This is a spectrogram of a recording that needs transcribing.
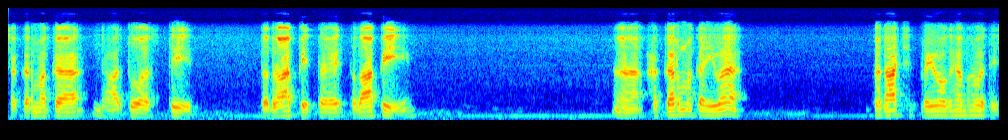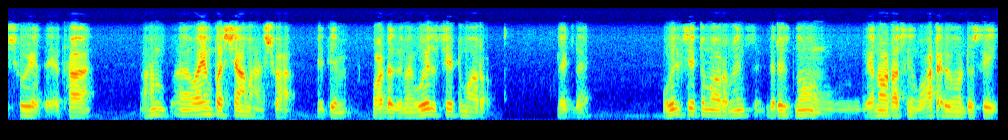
सकर्मकधातुः अस्ति तदापि ते- तदापि अकर्मक इव कदाचित् प्रयोगः भवति श्रूयते। यथा अहं वयं पश्यामः श्वः इति what does will see tomorrow like that will see tomorrow means there is no we are not asking what are you to see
